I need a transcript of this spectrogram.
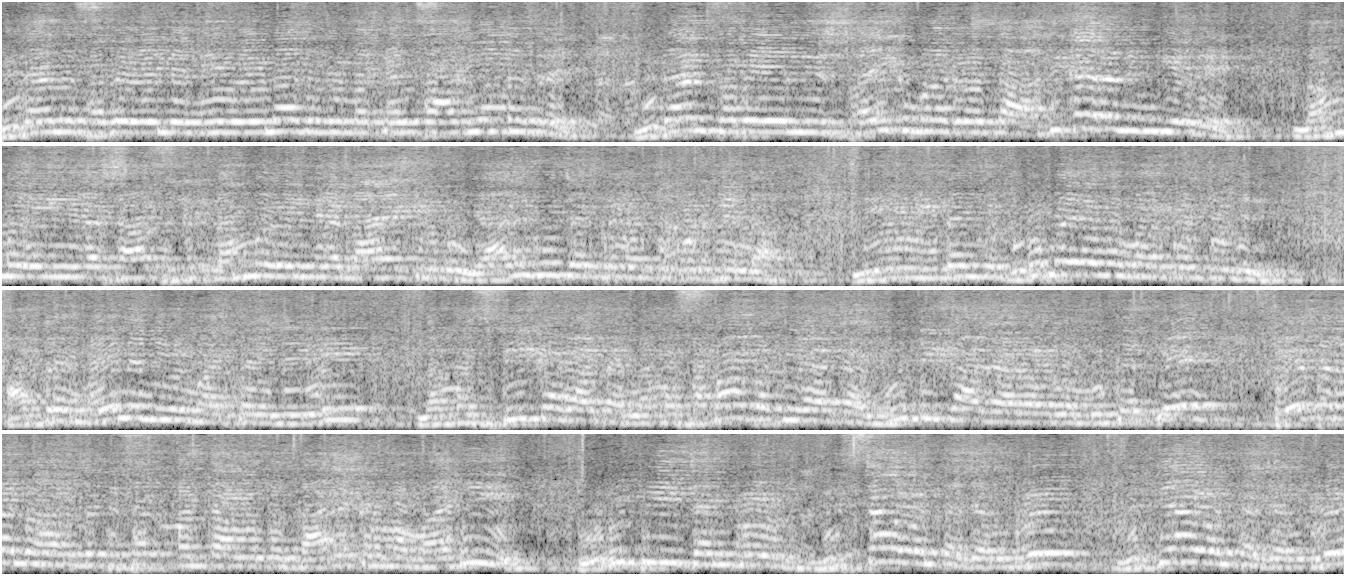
ವಿಧಾನಸಭೆಯಲ್ಲಿ ನೀವು ಏನಾದರೂ ನಿಮ್ಮ ಕೆಲಸ ಆಗಿದ್ರೆ ವಿಧಾನಸಭೆಯಲ್ಲಿ ಸ್ಟ್ರೈಕ್ ಮಾಡುವಂತ ಅಧಿಕಾರ ನಿಮಗೆ ಇದೆ. ನಮ್ಮ ಇಲ್ಲಿನ ಶಾಸಕರು ನಮ್ಮ ಇಲ್ಲಿನ ನಾಯಕರು ಯಾರಿಗೂ ಜನರು ಇವತ್ತು ಕೊಡ್ಲಿಲ್ಲ. ನೀವು ಇದನ್ನು ದುರುಪಯೋಗ ಮಾಡ್ಕೊಳ್ತಿದ್ದೀರಿ. ಅದರ ಮೇಲೆ ನೀವು ಮಾಡ್ತಾ ಇದ್ದೀರಿ. ನಮ್ಮ ಸ್ಪೀಕರ್ ಆದ, ನಮ್ಮ ಸಭಾಪತಿಯಾದ ಯು ಖಾದರ್ ಅವರ ಮುಖಕ್ಕೆ ಪೇಪರ್ ಅನ್ನು ಹರಿದುಬಿಸಕ್ಕಂತ ಒಂದು ಕಾರ್ಯಕ್ರಮ ಮಾಡಿ, ಉಡುಪಿ ಜನರು ನಿಷ್ಠಾವಂತ ಜನರು, ವಿದ್ಯಾವಂತ ಜನರು,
